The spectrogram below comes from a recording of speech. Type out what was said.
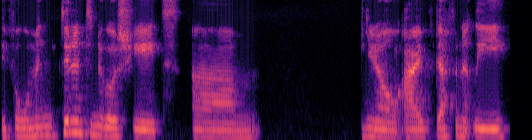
if a woman didn't negotiate um, you know i've definitely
